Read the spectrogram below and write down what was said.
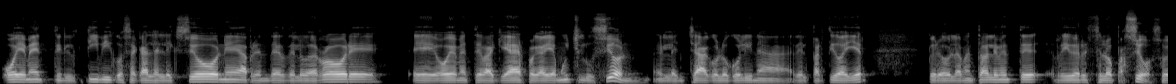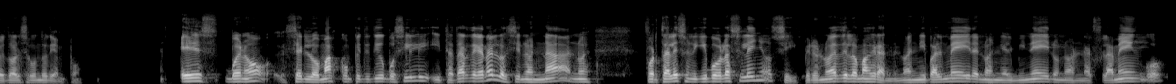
obviamente, el típico, sacar las lecciones, aprender de los errores. Eh, obviamente va a quedar porque había mucha ilusión en la hinchada colocolina del partido de ayer, pero lamentablemente River se lo paseó, sobre todo el segundo tiempo. Es, bueno, ser lo más competitivo posible y tratar de ganarlo, si no es nada, no es... ¿Fortalece un equipo brasileño? Sí, pero no es de los más grandes, no es ni Palmeiras, no es ni el Mineiro, no es ni el Flamengo,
